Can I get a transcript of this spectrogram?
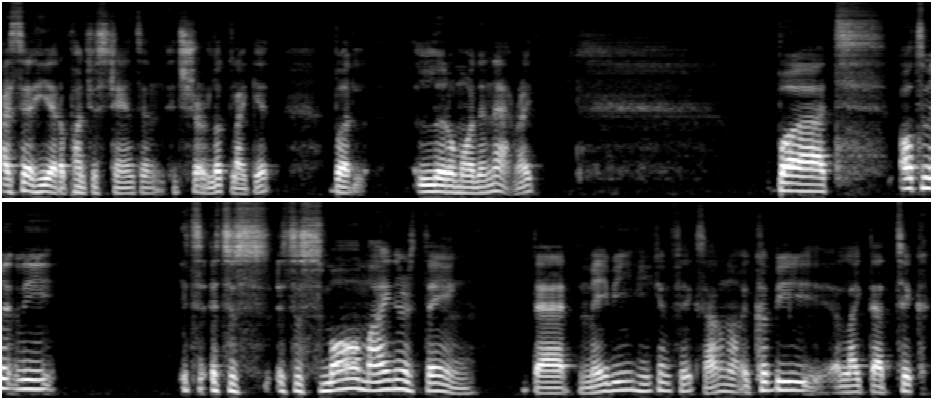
I said he had a puncher's chance, and it sure looked like it, but little more than that, right? But ultimately, it's it's a it's a small minor thing that maybe he can fix. I don't know. It could be like that tick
